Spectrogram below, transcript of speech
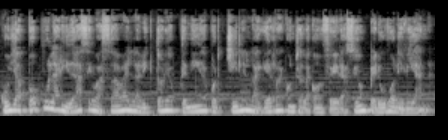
cuya popularidad se basaba en la victoria obtenida por Chile en la guerra contra la Confederación Perú-Boliviana.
